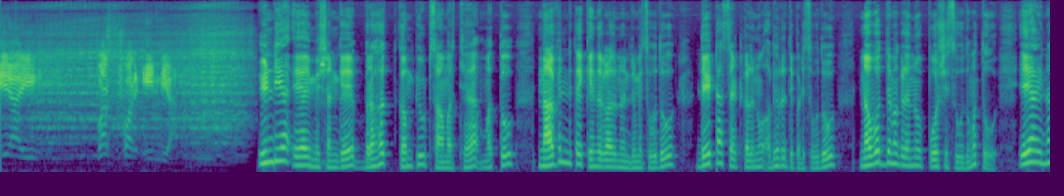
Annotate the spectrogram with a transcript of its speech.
एआई work for India India AI ಮಿಷನ್ಗೆ ಬೃಹತ್ ಕಂಪ್ಯೂಟ್ ಸಾಮರ್ಥ್ಯ ಮತ್ತು ನಾವೀನ್ಯತೆ ಕೇಂದ್ರಗಳನ್ನು ನಿರ್ಮಿಸುವುದು ಡೇಟಾ ಸೆಟ್ಗಳನ್ನು ಅಭಿವೃದ್ಧಿಪಡಿಸುವುದು, ನವೋದ್ಯಮಗಳನ್ನು ಪೋಷಿಸುವುದು ಮತ್ತು ಎಐನ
